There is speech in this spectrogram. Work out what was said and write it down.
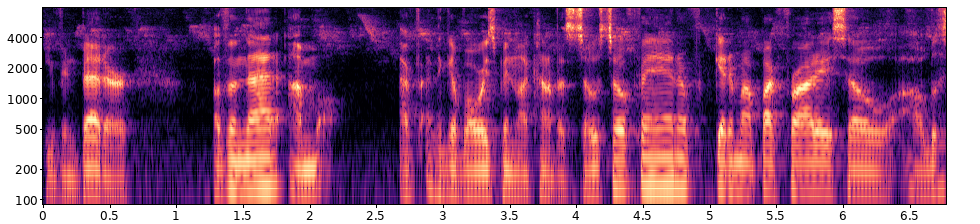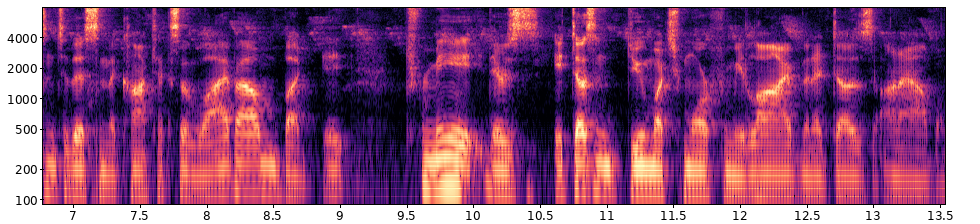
even better. Other than that, I'm I've, I think I've always been like kind of a so-so fan of Get 'Em Out by Friday, so I'll listen to this in the context of the live album. But it for me, there's it doesn't do much more for me live than it does on album.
